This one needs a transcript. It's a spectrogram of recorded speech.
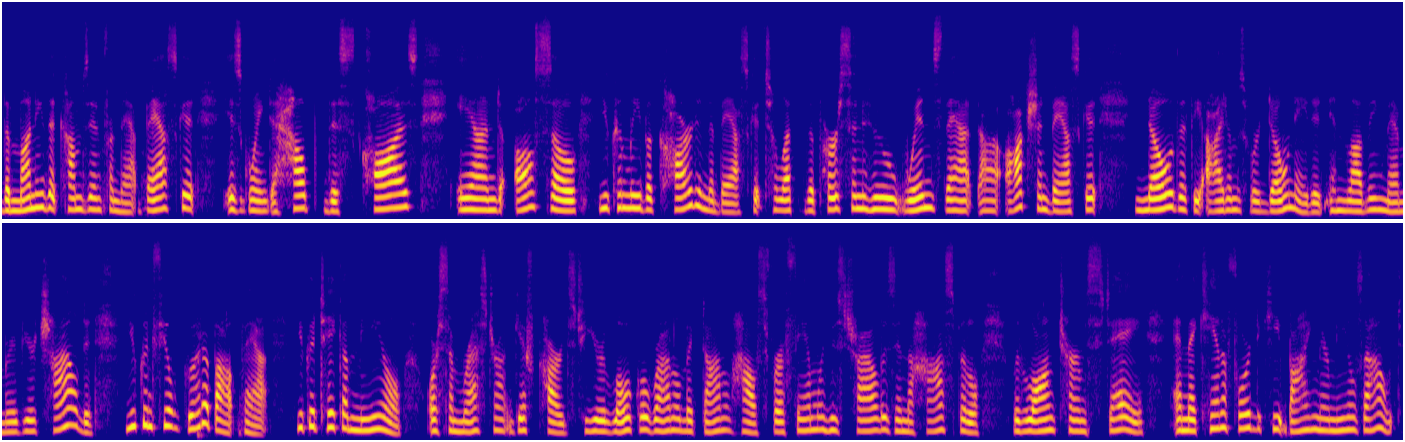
the money that comes in from that basket is going to help this cause. And also, you can leave a card in the basket to let the person who wins that uh, auction basket know that the items were donated in loving memory of your child. And you can feel good about that. You could take a meal or some restaurant gift cards cards to your local Ronald McDonald House for a family whose child is in the hospital with long term stay and they can't afford to keep buying their meals out.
